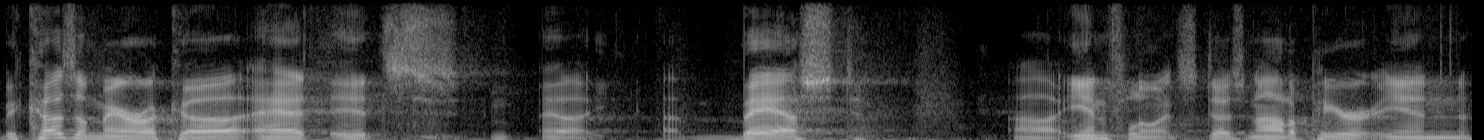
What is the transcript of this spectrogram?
because America, at its uh, best, influence does not appear in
